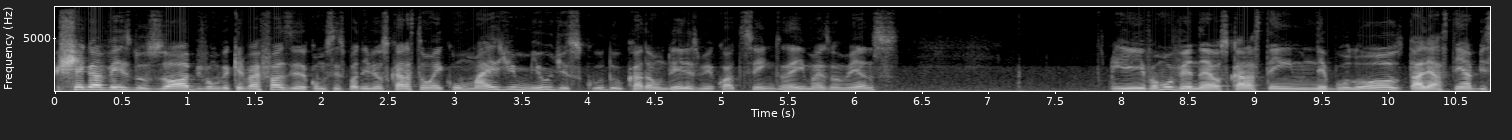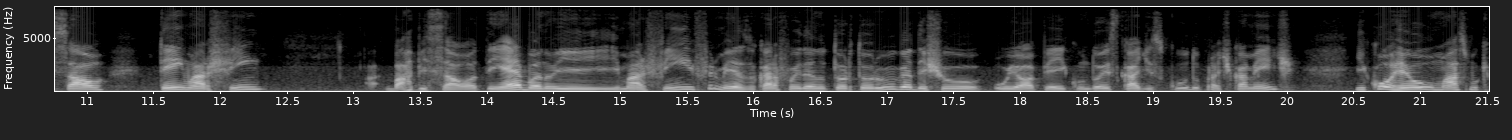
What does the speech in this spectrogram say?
Chega a vez do Zob, vamos ver o que ele vai fazer. Como vocês podem ver, os caras estão aí com mais de mil de escudo, cada um deles, 1400 aí mais ou menos. E vamos ver, né? Os caras têm Nebuloso, aliás, tem Abissal, tem Marfim, Barbissal, ó, tem ébano e, marfim e firmeza. O cara foi dando torturuga, deixou o Iop aí com 2k de escudo praticamente. E correu o máximo que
